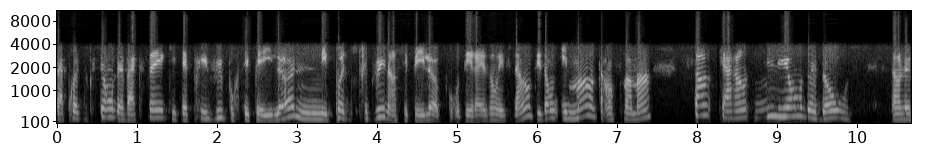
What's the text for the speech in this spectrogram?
sa production de vaccins qui était prévue pour ces pays-là n'est pas distribuée dans ces pays-là pour des raisons évidentes. Et donc, il manque en ce moment 140 millions de doses dans le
